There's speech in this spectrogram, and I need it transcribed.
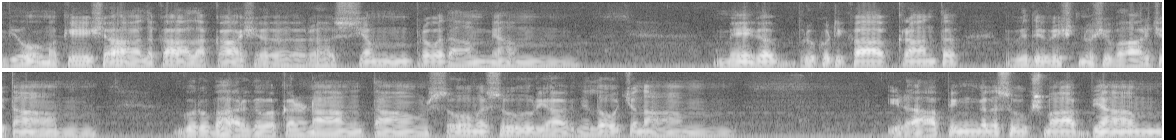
व्योमकेशालकालकाशरहस्यं प्रवदाम्यहम्। मेघभ्रुकुटिकाक्रान्तविधिविष्णुशिवार्चिताम्। गुरुभार्गवकर्णां तां सोमसूर्याग्निलोचनाम्। इडापिङ्गलसूक्ष्माभ्यां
